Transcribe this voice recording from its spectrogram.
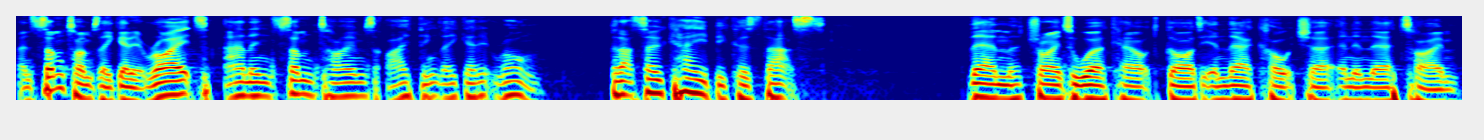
And sometimes they get it right, and in sometimes I think they get it wrong. But that's okay because that's them trying to work out God in their culture and in their time.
